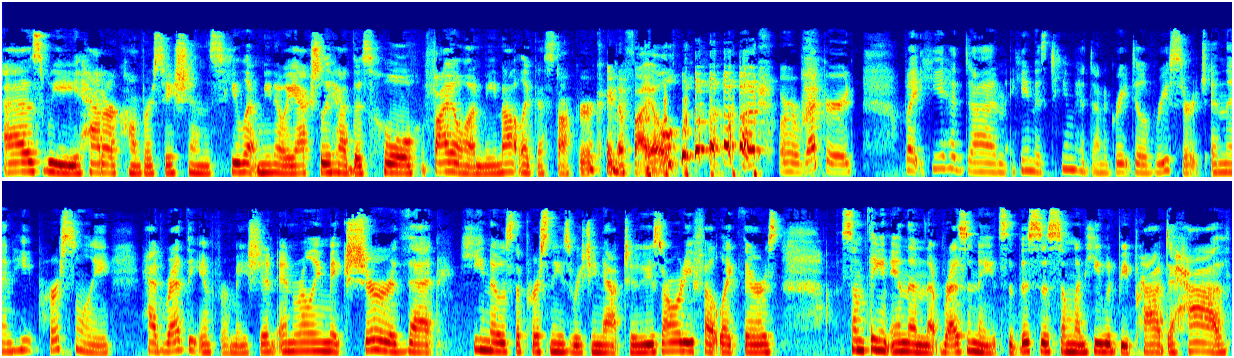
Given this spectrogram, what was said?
as we had our conversations, he let me know he actually had this whole file on me, not like a stalker kind of file or a record, but he had done, he and his team had done a great deal of research. And then he personally had read the information and really make sure that he knows the person he's reaching out to. He's already felt like there's something in them that resonates that this is someone he would be proud to have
